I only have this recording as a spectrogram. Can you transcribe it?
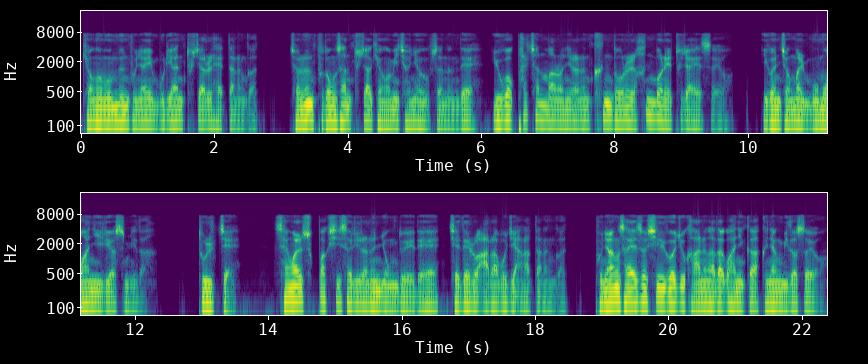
경험 없는 분야에 무리한 투자를 했다는 것. 저는 부동산 투자 경험이 전혀 없었는데 6억 8천만 원이라는 큰 돈을 한 번에 투자했어요. 이건 정말 무모한 일이었습니다. 둘째, 생활 숙박시설이라는 용도에 대해 제대로 알아보지 않았다는 것. 분양사에서 실거주 가능하다고 하니까 그냥 믿었어요.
